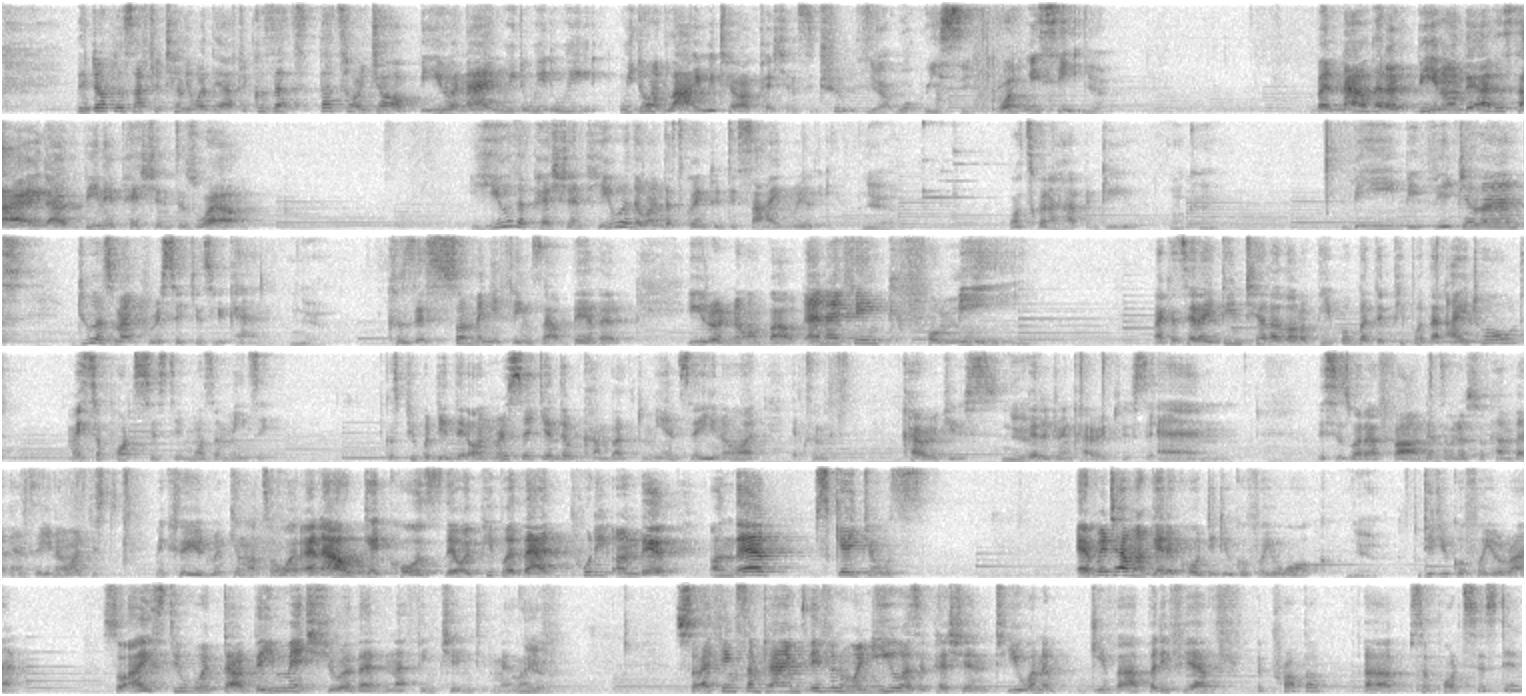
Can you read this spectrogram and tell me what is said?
The doctors have to tell you what they have to because that's that's our job. You and I, we, we, we, we don't lie. We tell our patients the truth. Yeah, what we see. Right? What we see. Yeah. But now that I've been on the other side, I've been a patient as well. You, the patient, you are the one that's going to decide really Yeah. what's going to happen to you. Okay. Be be vigilant. do as much research as you can Yeah. because there's so many things out there that you don't know about. And I think for me, like I said, I didn't tell a lot of people, but the people that I told, my support system was amazing. Because people did their own research and they would come back to me and say, you know what, like some carrot juice. You Yeah. gotta drink carrot juice. And this is what I found. And somebody else would come back and say, you know what, just make sure you're drinking lots of water. And I would get calls. There were people that put it on their on their schedules. Every time I get a call, did you go for your walk? Yeah. Did you go for your run? So I still worked out. They made sure that nothing changed in my life. Yeah. So I think sometimes, even when you as a patient, you want to give up, but if you have the proper uh, support system,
